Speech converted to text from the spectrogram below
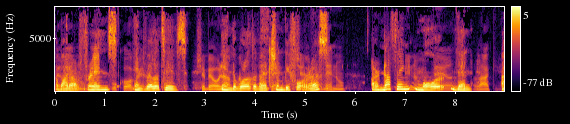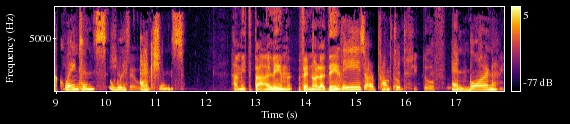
about our friends and relatives in the world of action before us are nothing more than acquaintance with actions. These are prompted and born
